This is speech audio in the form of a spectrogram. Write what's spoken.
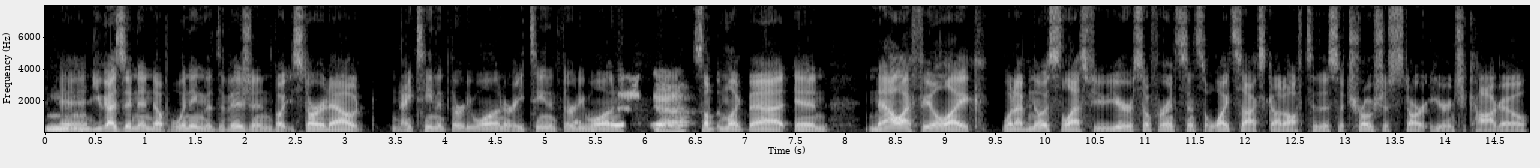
Mm-hmm. And you guys didn't end up winning the division, but you started out 19 and 31 or 18 and 31, yeah, something like that. And now I feel like what I've noticed the last few years. So, for instance, the White Sox got off to this atrocious start here in Chicago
